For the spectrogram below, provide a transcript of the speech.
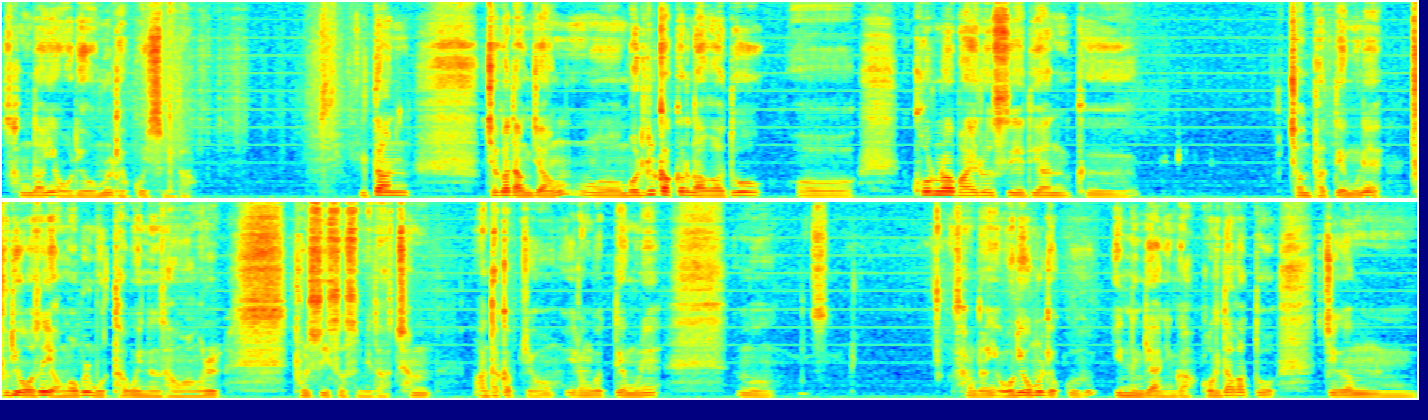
상당히 어려움을 겪고 있습니다. 일단 제가 당장 어, 머리를 깎으러 나가도 어, 코로나 바이러스에 대한 그 전파 때문에 두려워서 영업을 못 하고 있는 상황을 볼 수 있었습니다. 참 안타깝죠. 이런 것 때문에 뭐 상당히 어려움을 겪고 있는 게 아닌가. 거기다가 또 지금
